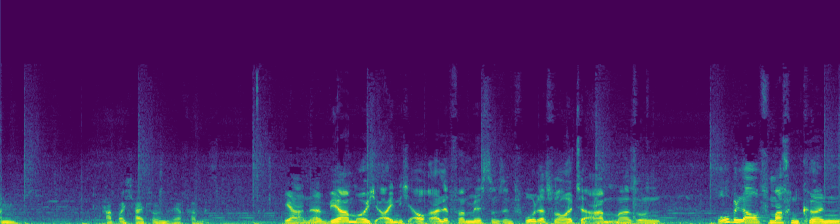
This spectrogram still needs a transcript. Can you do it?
Ähm, hab euch halt schon sehr vermisst. Ja, ne? wir haben euch eigentlich auch alle vermisst und sind froh, dass wir heute Abend mal so einen Probelauf machen können.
